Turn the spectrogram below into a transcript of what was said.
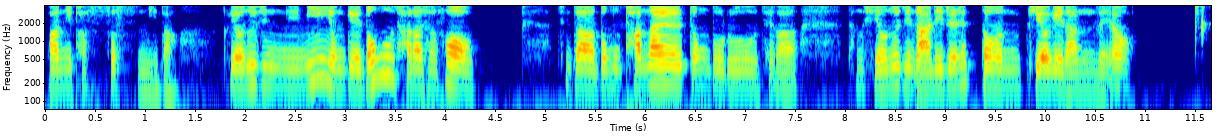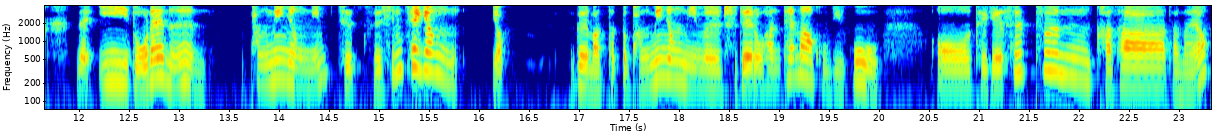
많이 봤었습니다. 그리고 연우진 님이 연기를 너무 잘하셔서 진짜 너무 반할 정도로 제가 당시 연우진 아리를 했던 기억이 나는데요. 네, 이 노래는 박민영님, 즉, 그 신채경 역을 맡았던 박민영님을 주제로 한 테마곡이고, 어, 되게 슬픈 가사잖아요?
